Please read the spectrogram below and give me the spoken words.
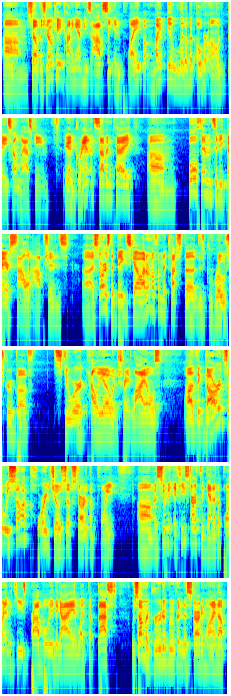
Um, so if there's no Cade Cunningham, he's obviously in play, but might be a little bit overowned based on last game. Again, Grant at 7K. Um, both him and Saddiq Bey are solid options. Uh, as far as the bigs go, I don't know if I'm going to touch the this gross group of Stewart, Callio, and Trey Lyles. Uh, the guard, so we saw Cory Joseph start at the point. Um, assuming if he starts again at the point, I think he's probably the guy like the best. We saw Magruder move in the starting lineup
